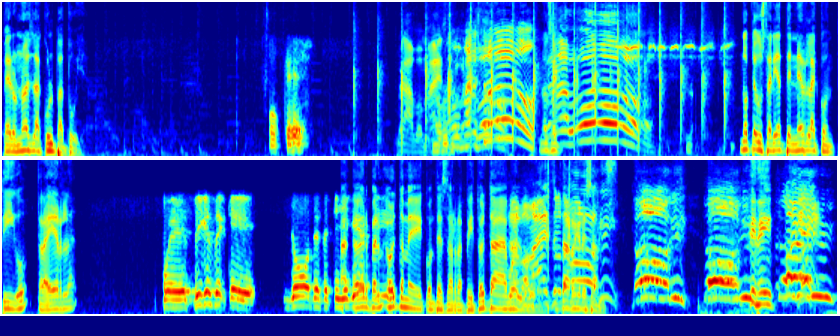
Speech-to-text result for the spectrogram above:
pero no es la culpa tuya. Ok. Bravo, maestro. maestro! No, sé, ¡Bravo! ¿No te gustaría tenerla contigo, traerla? Pues fíjese que yo desde que A, a llegué ver, aquí- ahorita me contesta rapidito, ahorita vuelvo. maestro, ahorita regresamos. Doggy, doggy, doggy.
